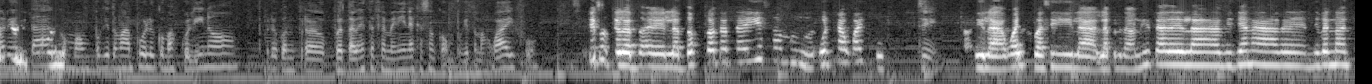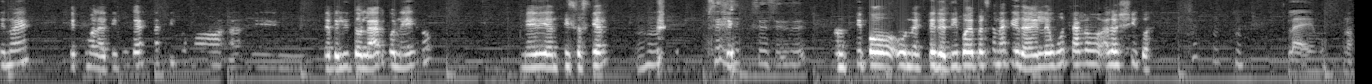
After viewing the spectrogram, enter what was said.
orientadas como un poquito más público masculino pero con protagonistas femeninas que son como un poquito más waifu. Sí, porque las, eh, las dos protas de ahí son ultra waifu. Sí. Y la waifu, así, la, la protagonista de la villana de nivel 99 es como la típica esta, así como eh, de pelito largo, negro, media antisocial. sí, sí, sí, sí, Un tipo, un estereotipo de personaje que también le gusta a, los, a los chicos. La emo, no.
